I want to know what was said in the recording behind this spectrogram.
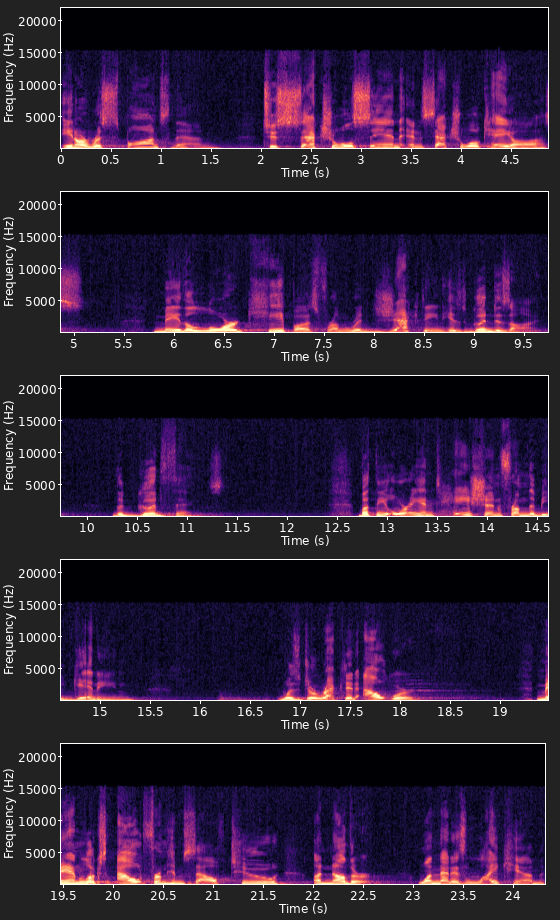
In our response, then, to sexual sin and sexual chaos, may the Lord keep us from rejecting His good design, the good things. But the orientation from the beginning was directed outward. Man looks out from himself to another, one that is like him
